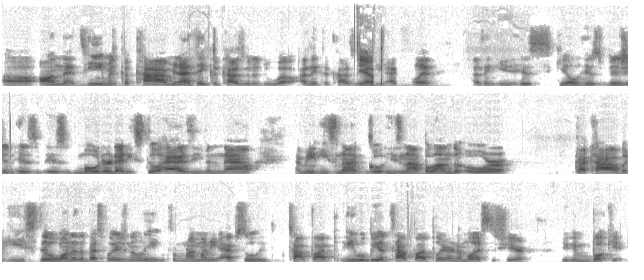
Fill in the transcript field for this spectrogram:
uh, on that team. And Kaká, I mean, I think Kaká is going to do well. I think Kaká is going to yep. be excellent. I think he, his skill, his vision, his his motor that he still has even now. I mean, he's not go, he's not Belanda or Kaká, but he's still one of the best players in the league for my money. Absolutely, top five. He will be a top five player in MLS this year. You can book it.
